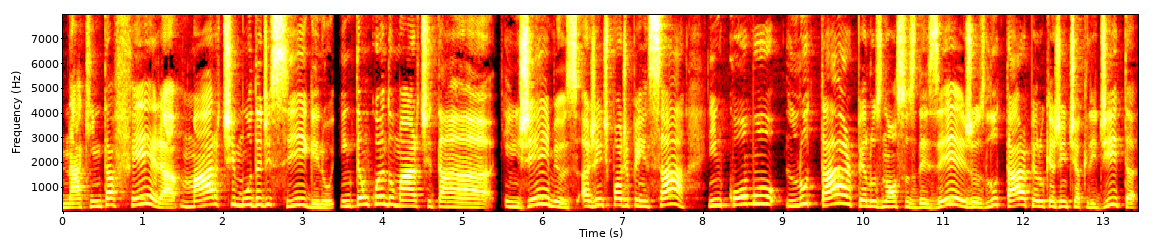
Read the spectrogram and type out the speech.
Na quinta-feira, Marte muda de signo. Então, quando Marte está em Gêmeos, a gente pode pensar em como lutar pelos nossos desejos, lutar pelo que a gente acredita,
